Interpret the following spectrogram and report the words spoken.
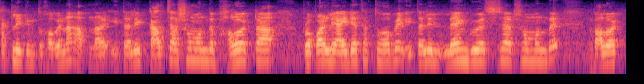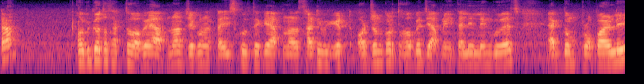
থাকলেই কিন্তু হবে না। আপনার ইতালির কালচার সম্বন্ধে ভালো একটা প্রপারলি আইডিয়া থাকতে হবে। ইতালির ল্যাঙ্গুয়েজের সম্বন্ধে ভালো একটা অভিজ্ঞতা থাকতে হবে, আপনার যে কোনো একটা স্কুল থেকে আপনার সার্টিফিকেট অর্জন করতে হবে যে আপনি ইতালি ল্যাঙ্গুয়েজ একদম প্রপারলি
